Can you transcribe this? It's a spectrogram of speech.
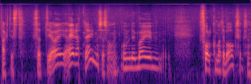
Faktiskt. Så att jag, jag är rätt nöjd med säsongen. Och nu börjar ju folk komma tillbaka också.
